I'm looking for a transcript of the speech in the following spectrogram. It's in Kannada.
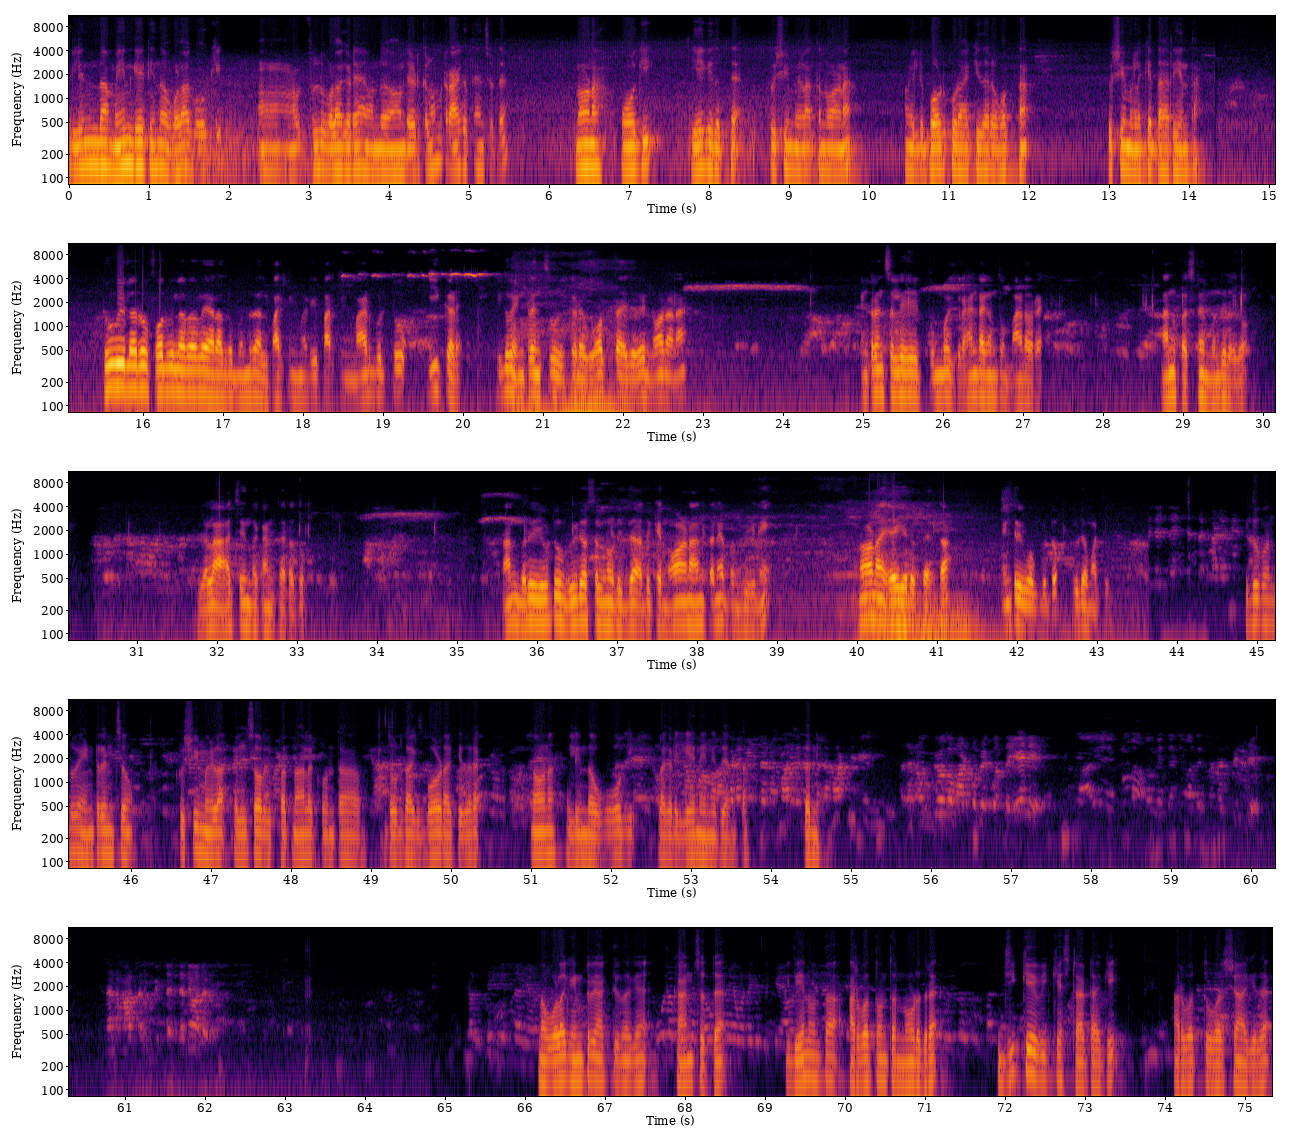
ಇಲ್ಲಿಂದ ಮೇನ್ ಗೇಟಿಂದ ಒಳಗೆ ಹೋಗಿ ಫುಲ್ ಒಳಗಡೆ ಒಂದು ಒಂದೆರಡು ಕಿಲೋಮೀಟ್ರ್ ಆಗುತ್ತೆ ಅನಿಸುತ್ತೆ. ನೋಡೋಣ, ಹೋಗಿ ಹೇಗಿರುತ್ತೆ ಕೃಷಿ ಮೇಳ ಅಂತ ನೋಡೋಣ. ಇಲ್ಲಿ ಬೋರ್ಡ್ ಕೂಡ ಹಾಕಿದ್ದಾರೆ, ಹೋಗ್ತಾ ಕೃಷಿ ಮೇಳಕ್ಕೆ ದಾರಿ ಅಂತ. ಟೂ ವೀಲರು ಫೋರ್ ವೀಲರಲ್ಲಿ ಯಾರಾದರೂ ಬಂದರೆ ಅಲ್ಲಿ ಪಾರ್ಕಿಂಗ್ ಮಾಡಿ ಪಾರ್ಕಿಂಗ್ ಮಾಡಿಬಿಟ್ಟು ಈ ಕಡೆ ಇದು ಎಂಟ್ರೆನ್ಸು ಈ ಕಡೆ ಹೋಗ್ತಾ ಇದ್ದೀವಿ, ನೋಡೋಣ. ಎಂಟ್ರೆನ್ಸಲ್ಲಿ ತುಂಬ ಗ್ರ್ಯಾಂಡಾಗಂತೂ ಮಾಡವ್ರೆ ನಾನು ಫಸ್ಟ್ ಟೈಮ್ ಬಂದಿರೋದು. ಇದೆಲ್ಲ ಆಚೆಯಿಂದ ಕಾಣ್ತಾ ಇರೋದು. ನಾನು ಬರೀ ಯೂಟ್ಯೂಬ್ ವೀಡಿಯೋಸಲ್ಲಿ ನೋಡಿದ್ದೆ, ಅದಕ್ಕೆ ನೋಡೋಣ ಅಂತಲೇ ಬಂದಿದ್ದೀನಿ. ನೋಡೋಣ ಹೇಗಿರುತ್ತೆ ಅಂತ ಎಂಟ್ರಿಗೆ ಹೋಗ್ಬಿಟ್ಟು ವೀಡಿಯೋ ಮಾಡ್ತೀನಿ. ಇದು ಬಂದು ಎಂಟ್ರೆನ್ಸು ಕೃಷಿ ಮೇಳ ಎರಡು ಸಾವಿರದ ಇಪ್ಪತ್ತ್ನಾಲ್ಕು ಅಂತ ದೊಡ್ಡದಾಗಿ ಬೋರ್ಡ್ ಹಾಕಿದ್ದಾರೆ. ನೋಡೋಣ ಇಲ್ಲಿಂದ ಹೋಗಿ ಒಳಗಡೆ ಏನೇನಿದೆ ಅಂತ. ಬನ್ನಿ. ನಾವು ಒಳಗೆ ಎಂಟ್ರಿ ಆಗ್ತಿದ್ದಾಗೆ ಕಾಣಿಸುತ್ತೆ. ಇದೇನು ಅಂತ ಅರವತ್ತು ಅಂತ ನೋಡಿದ್ರೆ G K V K start ಆಗಿ ಅರವತ್ತು ವರ್ಷ ಆಗಿದೆ.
